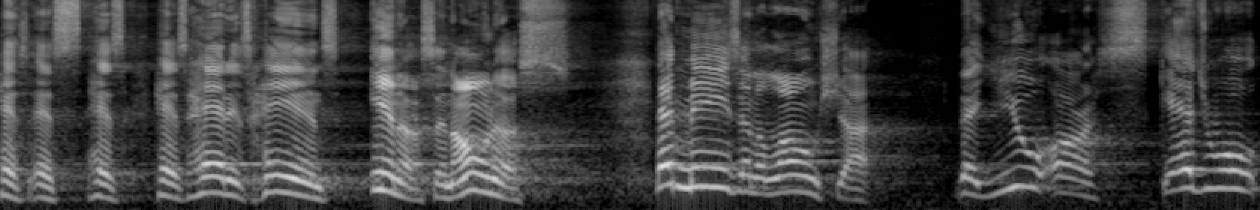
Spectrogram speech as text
has, has, has, has had his hands in us and on us. That means, in a long shot, that you are scheduled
